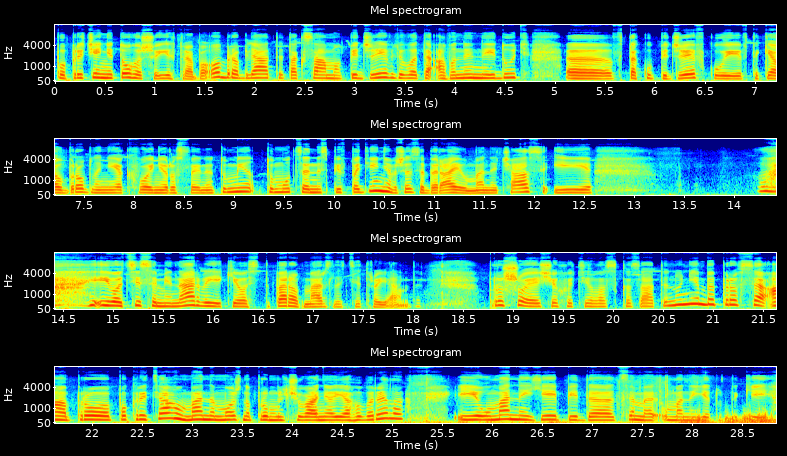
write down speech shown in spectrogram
По причині того, що їх треба обробляти, так само підживлювати, а вони не йдуть е, в таку підживку і в таке оброблення, як хвойні рослини. Тому, тому це не співпадіння вже забирає у мене час і. І оці самі нерви, які ось тепер обмерзли ці троянди. Про що я ще хотіла сказати? Ну, ніби про все. А про покриття у мене можна про мульчування, я говорила. І у мене є під е, цими, у мене є тут такий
